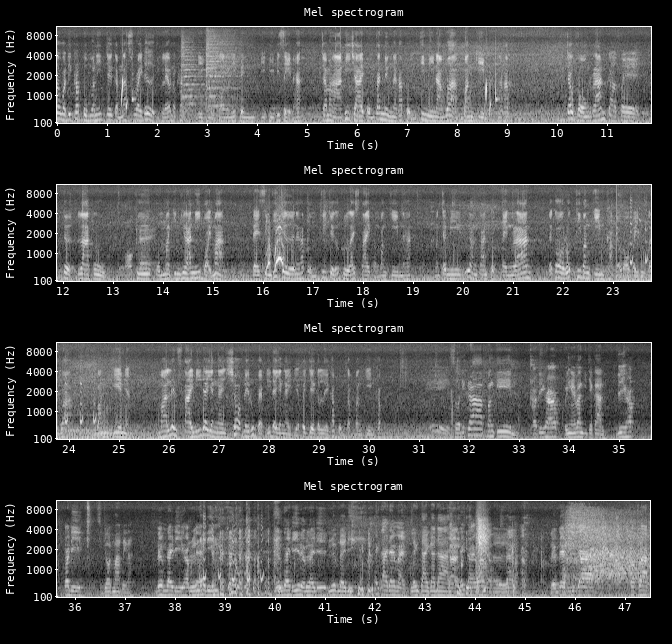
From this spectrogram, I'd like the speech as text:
สวัสดีครับผมวันนี้เจอกับนัทไรเดอร์อีกแล้วนะครับ อีกหนึ่งตอนวันนี้เป็น EP พิเศษนะฮะจะมาหาพี่ชายผมท่านหนึ่งนะครับ ผมที่มีนามว่าบังกิมนะครับ เจ้าของร้านกาแฟเดอะลากูคือผมมากินที่ร้านนี้บ่อยมาก แต่สิ่งที่เจอนะครับ ผมที่เจอก็คือไลฟ์สไตล์ของบางกีมนะฮะมันจะมีเรื่องการตกแต่งร้าน แล้วก็รถที่บางกีมขับเดี๋ยวเราไปดูกันว่าบางกีมเนี่ย มาเล่นสไตล์นี้ได้ยังไงชอบในรูปแบบนี้ได้ยังไง เดี๋ยวไปเจอกันเลยครับผมกับบางกีมครับเอ้สวัสดีครับบางกีม สวัสดีครับ เป็นไงบ้างกิจการดีครับ ก็ดี สุดยอดมากเลยนะ เริ่มได้ดีครับเริ่มได้ดี เริ่มได้ดี เริ่มได้ดี เริ่มได้ดีให้ตายได้ไหมเล่งตายก็ได้อ่าให้ตายว่าเนี่ยเออได้ครับ เริ่มได้ดีก็สักพัก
